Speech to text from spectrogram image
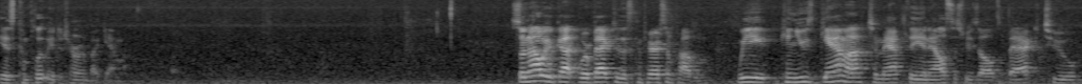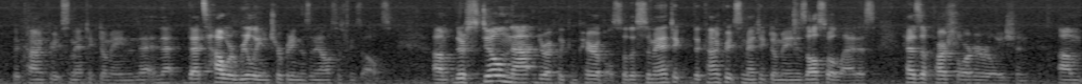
is completely determined by gamma. So now we've got, we're back to this comparison problem. We can use gamma to map the analysis results back to the concrete semantic domain, and, that, that, that's how we're really interpreting those analysis results. Um, they're still not directly comparable. So the semantic, the concrete semantic domain is also a lattice, has a partial order relation. Um,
